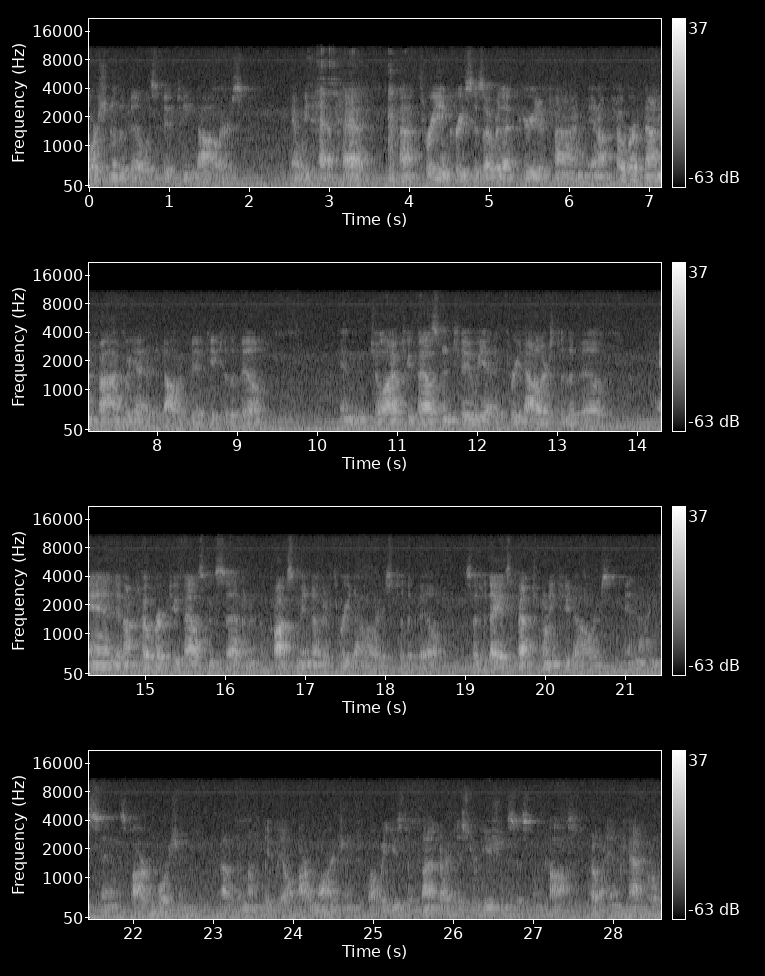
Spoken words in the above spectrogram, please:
portion of the bill was $15. And we have had uh, three increases over that period of time. In October of 95, we added $1.50 to the bill. In July of 2002, we added $3 to the bill. And in October of 2007, approximately another $3 to the bill. So today, it's about $22.90, our portion of the monthly bill, our margin, what we use to fund our distribution system costs, O&M capital,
